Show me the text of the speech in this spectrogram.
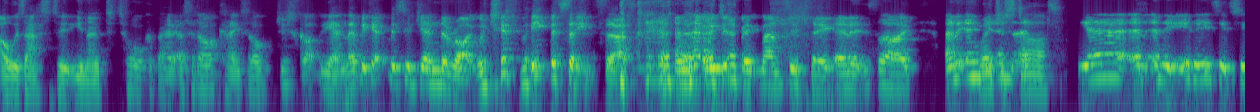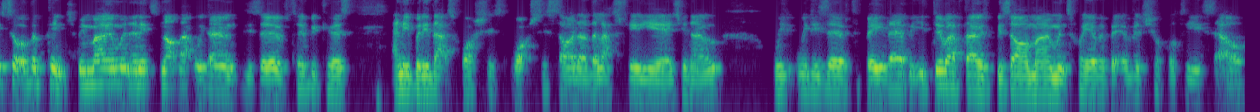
I was asked to, you know, to talk about it. I said, okay, so I've just got, yeah, let me get this agenda right. We just meet beat Besiktas and then we just beat Man City. And it's like, and, and where to start? yeah, and, and it, it is. It's this sort of a pinch me moment, and it's not that we don't deserve to, because anybody that's watched this watched this side over the last few years, you know, we, we deserve to be there. But you do have those bizarre moments where you have a bit of a chuckle to yourself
